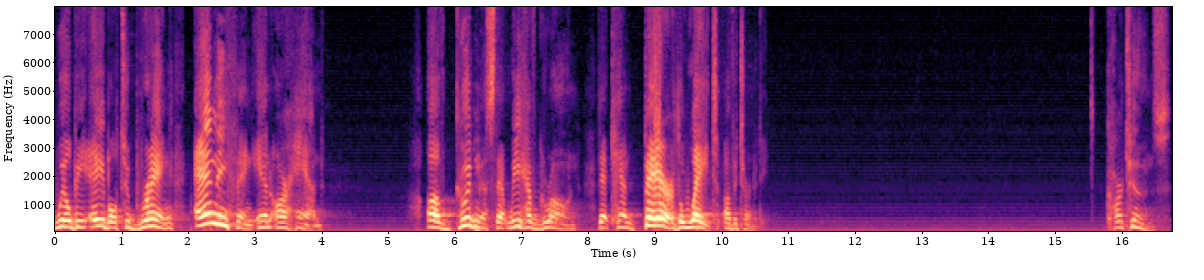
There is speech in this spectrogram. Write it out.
will be able to bring anything in our hand of goodness that we have grown that can bear the weight of eternity? Cartoons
